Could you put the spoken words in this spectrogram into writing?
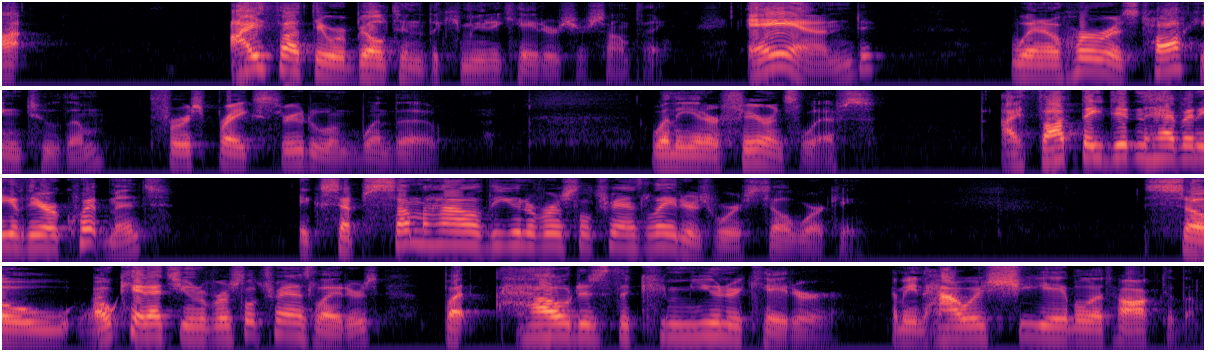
I I thought they were built into the communicators or something. And when Uhura is talking to them, first breaks through to them when the when the interference lifts. I thought they didn't have any of their equipment, except somehow the universal translators were still working. So okay, that's universal translators, but how does the communicator? I mean, how is she able to talk to them?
